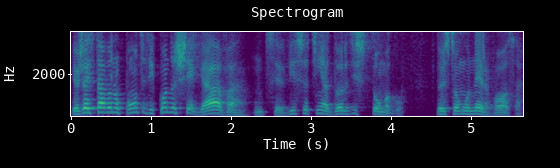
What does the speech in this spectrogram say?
eu já estava no ponto de quando eu chegava no serviço, eu tinha dor de estômago, dor de estômago nervosa.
